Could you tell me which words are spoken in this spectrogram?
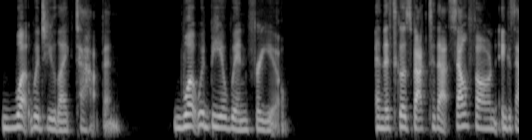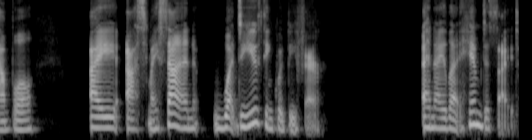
what would you like to happen? What would be a win for you? And this goes back to that cell phone example. I asked my son, What do you think would be fair? And I let him decide.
